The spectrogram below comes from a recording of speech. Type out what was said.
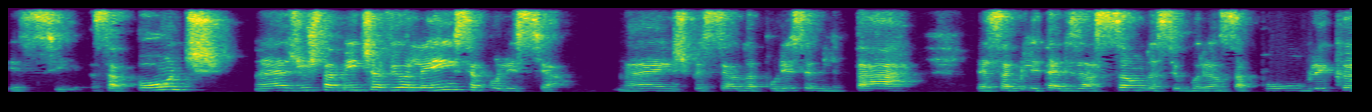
esse, essa ponte, né, justamente a violência policial. Né, em especial da polícia militar, dessa militarização da segurança pública,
